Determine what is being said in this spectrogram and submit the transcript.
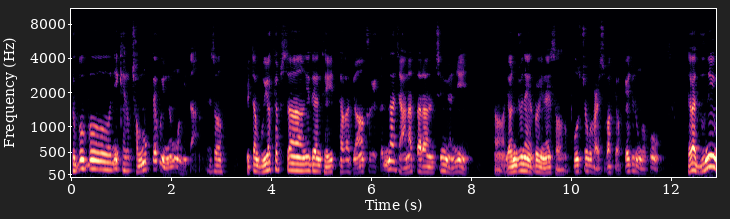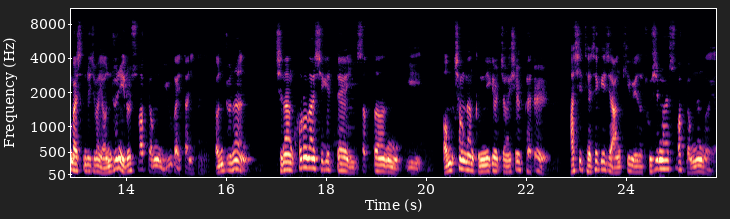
그 부분이 계속 접목되고 있는 겁니다. 그래서 일단 무역 협상에 대한 데이터가 명확하게 끝나지 않았다라는 측면이 어, 연준으로 인해서 보수 쪽으로 갈 수밖에 없게 해주는 거고 제가 누누이 말씀드리지만 연준이 이럴 수밖에 없는 이유가 있다니까요. 연준은 지난 코로나 시기 때 있었던 이 엄청난 금리 결정의 실패를 다시 되새기지 않기 위해서 조심할 수밖에 없는 거예요.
